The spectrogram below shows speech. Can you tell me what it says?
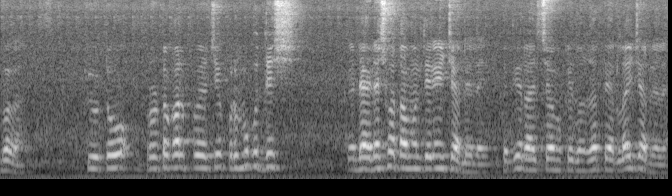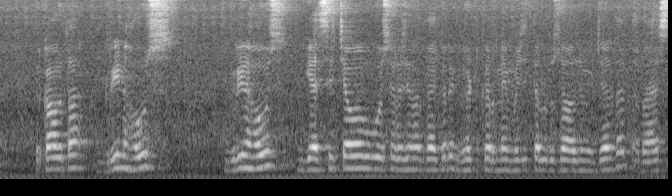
बघा क्युटो प्रोटोकॉलचे प्रमुख उद्देश डॅडॅश होता म्हणून त्याने विचारलेला आहे. कधी राजसेवा मुख्य दोन हजार तेराला विचारलेला आहे. तर काय होता? ग्रीन हाऊस ग्रीन हाऊस गॅसेसच्या उत्सर्जनात काय करणे? घट करणे म्हणजे त्याला दुसरा अजून विचारतात ऱ्हास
